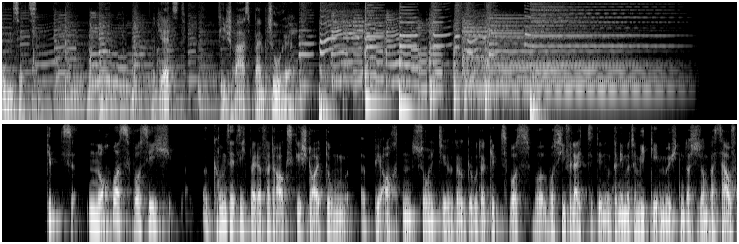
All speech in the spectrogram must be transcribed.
umsetzen. Und jetzt viel Spaß beim Zuhören. Gibt's noch was, was ich grundsätzlich bei der Vertragsgestaltung beachten sollte? Oder, oder gibt es was, was Sie vielleicht den Unternehmern so mitgeben möchten, dass Sie sagen, pass auf,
